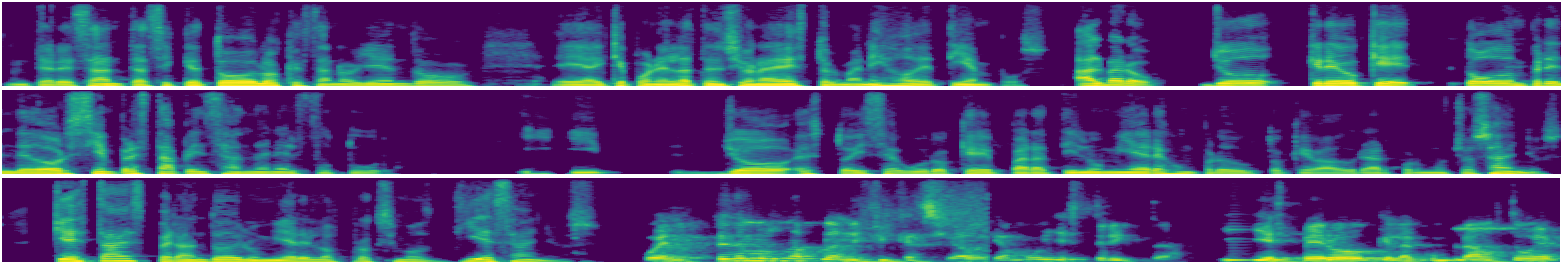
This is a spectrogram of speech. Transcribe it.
Interesante, así que todos los que están oyendo eh, hay que ponerle atención a esto, el manejo de tiempos. Álvaro, yo creo que todo emprendedor siempre está pensando en el futuro y, yo estoy seguro que para ti Lumiere es un producto que va a durar por muchos años. ¿Qué estás esperando de Lumiere en los próximos 10 años? Bueno, tenemos una planificación muy estricta y espero que la cumplamos. Te voy a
